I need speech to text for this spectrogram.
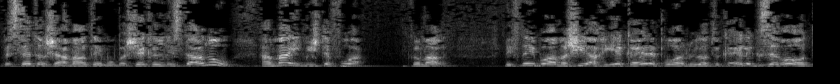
בסתר שאמרתם ובשקר נסתרנו, המים ישטפוה. כלומר, לפני בוא המשיח יהיה כאלה פורענויות וכאלה גזרות,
